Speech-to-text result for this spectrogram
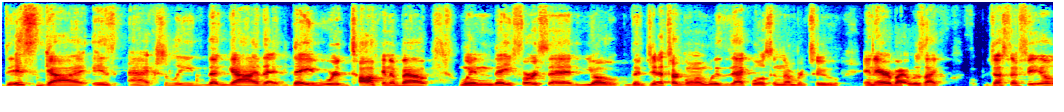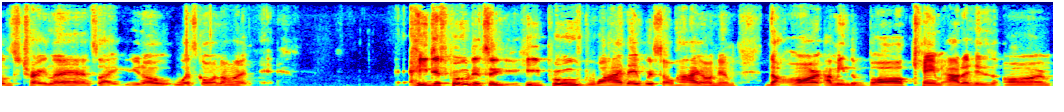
this guy is actually the guy that they were talking about when they first said, "Yo, the Jets are going with Zach Wilson number two," and everybody was like, "Justin Fields, Trey Lance, like you know what's going on." He just proved it to you. He proved why they were so high on him. The arm, I mean, the ball came out of his arm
